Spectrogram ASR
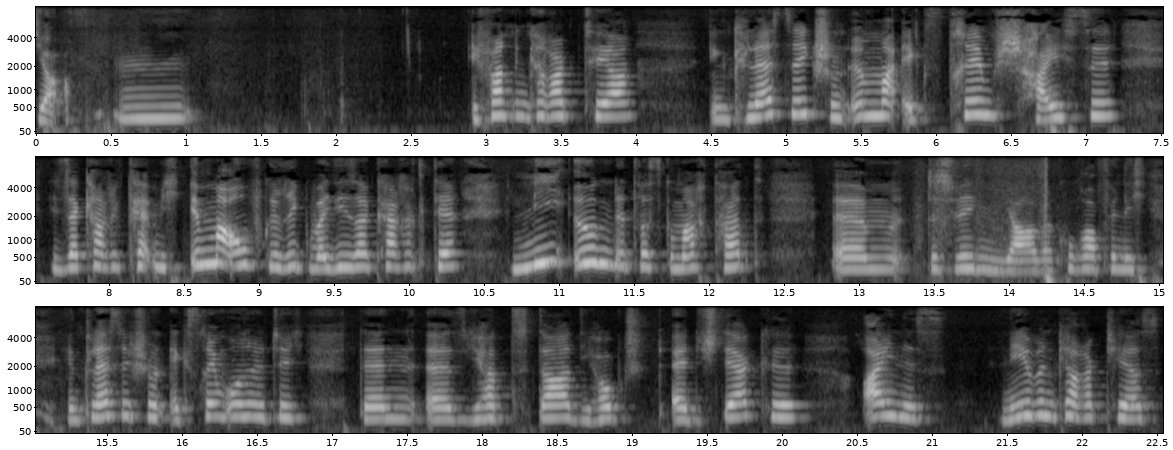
ja, mh, mm, ich fand den Charakter in Classic schon immer extrem scheiße. Dieser Charakter hat mich immer aufgeregt, weil dieser Charakter nie irgendetwas gemacht hat. Ähm, deswegen, ja, Sakura finde ich in Classic schon extrem unnötig, denn äh, sie hat da die, Haupt äh, die Stärke eines Nebencharakters,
